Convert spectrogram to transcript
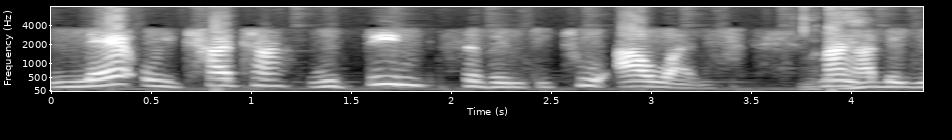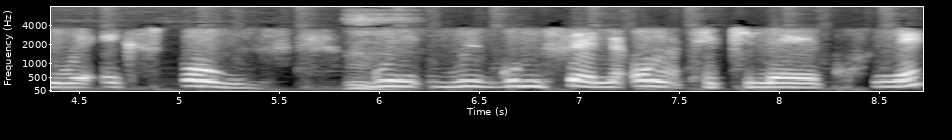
Le uyithatha within 72 hours mangabe you were exposed. ku- Mm. kumseme ongaphephileko ne?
